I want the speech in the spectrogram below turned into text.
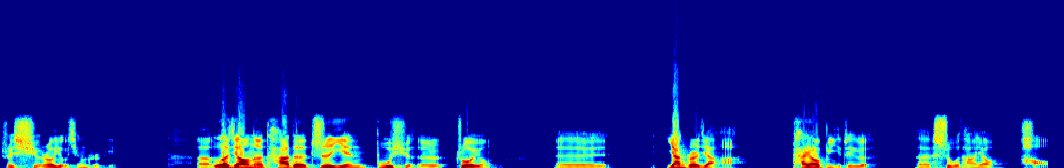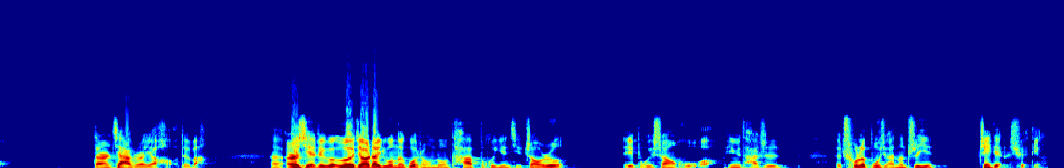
是血肉有情之品。呃，阿胶呢，它的滋阴补血的作用，呃，严格讲啊，它要比这个呃四物汤要好。当然价格也好，对吧？呃，而且这个阿胶在用的过程中，它不会引起燥热，也不会上火，因为它是除了补血还能滋阴，这点是确定的。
